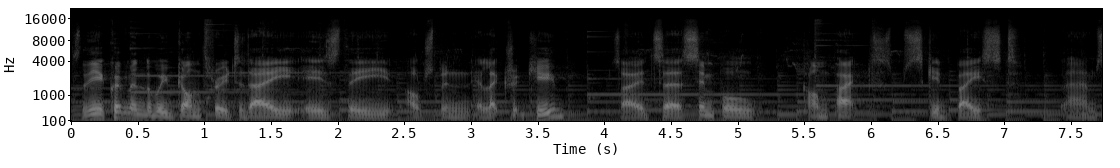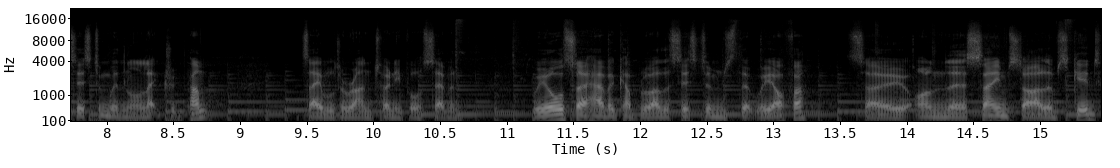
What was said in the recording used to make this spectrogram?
So the equipment that we've gone through today is the Ultraspin electric cube. So it's a simple, compact, skid-based um, system with an electric pump. It's able to run 24-7. We also have a couple of other systems that we offer. So on the same style of skid,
